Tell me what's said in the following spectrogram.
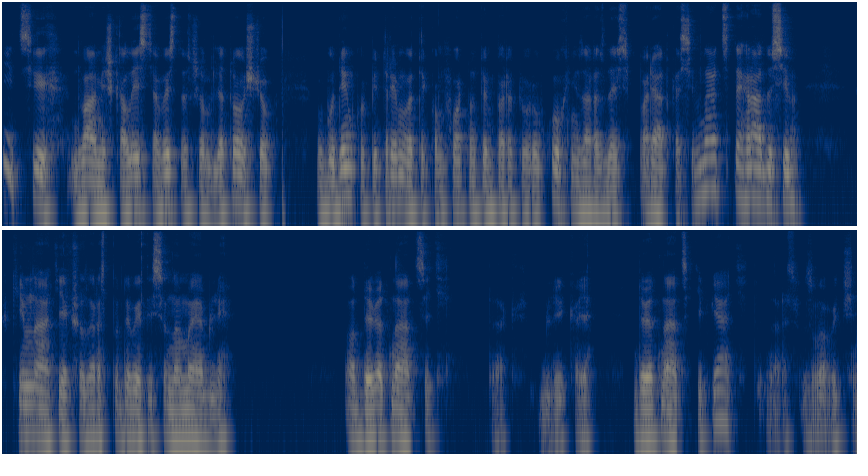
І цих два мішка листя вистачило для того, щоб в будинку підтримувати комфортну температуру. В кухні зараз десь порядка 17 градусів. В кімнаті, якщо зараз подивитися на меблі, от 19. Так, блікає. 19,5. Зараз зловить чи.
